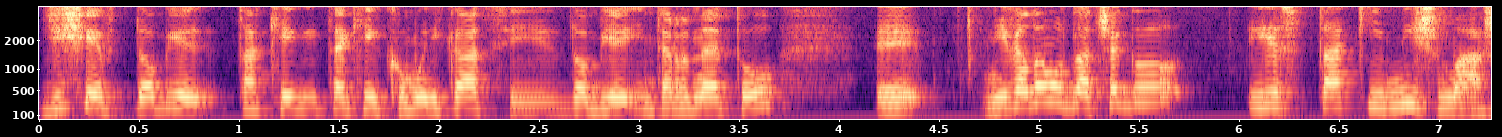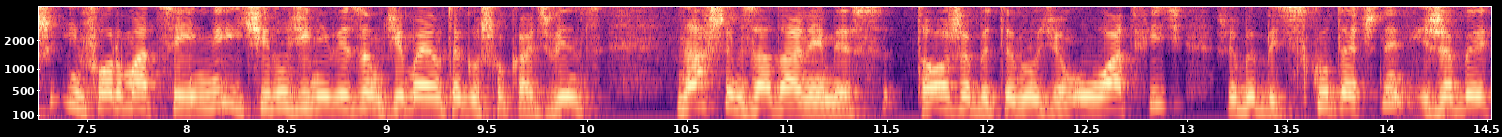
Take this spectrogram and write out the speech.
dzisiaj w dobie takiej, takiej komunikacji, w dobie internetu, y, nie wiadomo dlaczego jest taki miszmasz informacyjny i ci ludzie nie wiedzą, gdzie mają tego szukać. Więc naszym zadaniem jest to, żeby tym ludziom ułatwić, żeby być skutecznym i żeby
